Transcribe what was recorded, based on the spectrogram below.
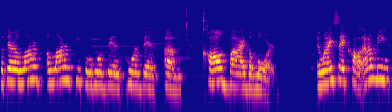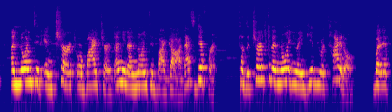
But there are a lot of a lot of people who have been who have been um, called by the Lord. And when I say called, I don't mean anointed in church or by church. I mean anointed by God. That's different because the church can anoint you and give you a title. But if,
